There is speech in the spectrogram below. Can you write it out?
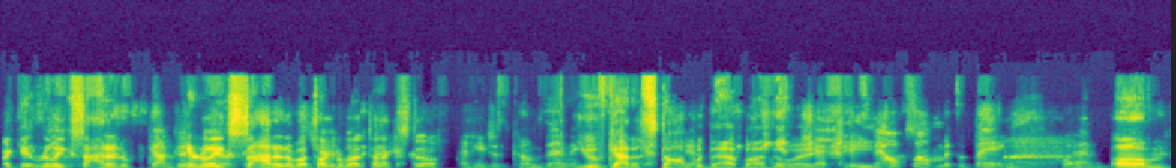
I get really excited. ab- I get really excited about talking about tax stuff. And he just comes in. and You've got to stop with that, by the way. Now something. It's a thing. Go ahead. Um,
